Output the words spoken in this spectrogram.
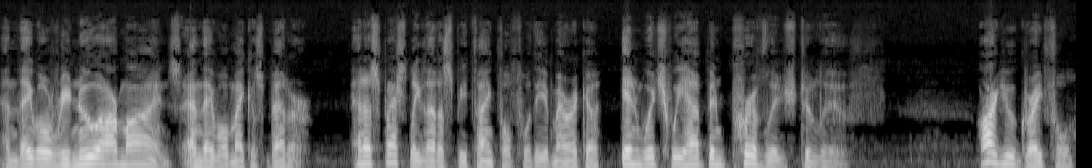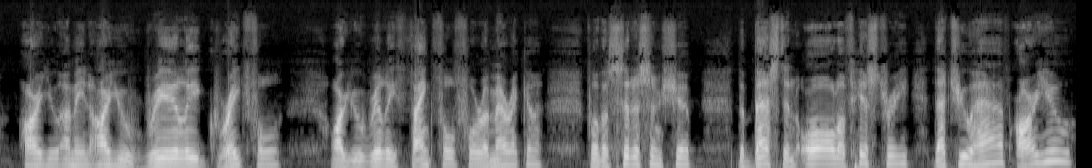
and they will renew our minds and they will make us better. And especially let us be thankful for the America in which we have been privileged to live. Are you grateful? Are you, I mean, are you really grateful? Are you really thankful for America, for the citizenship, the best in all of history that you have? Are you?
